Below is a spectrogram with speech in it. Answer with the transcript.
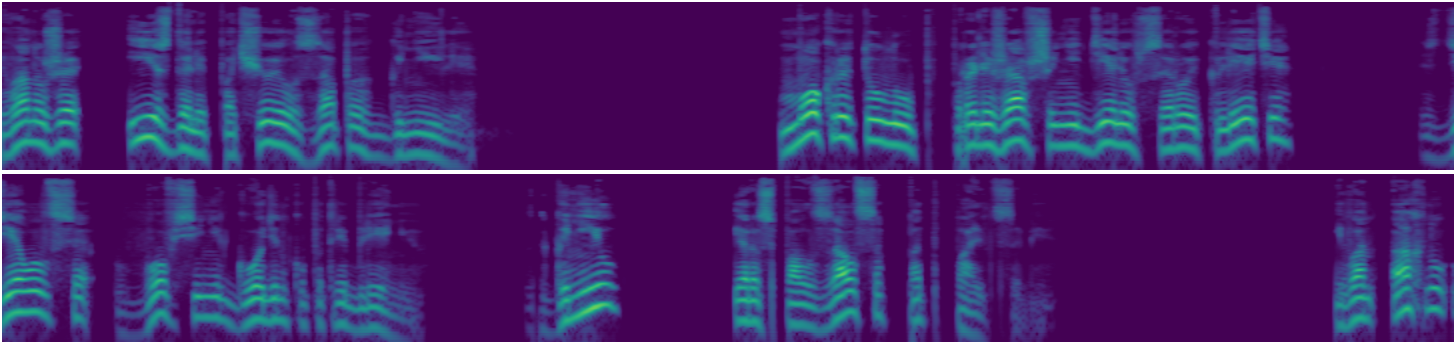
Иван уже издали почуял запах гнили. Мокрый тулуп, пролежавший неделю в сырой клете, сделался вовсе не годен к употреблению. Сгнил и расползался под пальцами. Иван ахнул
